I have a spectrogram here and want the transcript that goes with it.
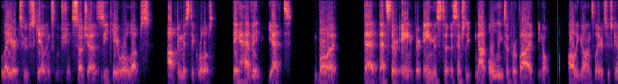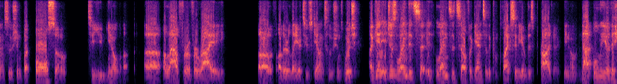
layer two scaling solutions, such as zk rollups, optimistic rollups. They haven't yet, but that that's their aim. Their aim is to essentially not only to provide you know Polygon's layer two scaling solution, but also to you know uh, allow for a variety of other layer two scaling solutions, which again, it just lends itself it lends itself again to the complexity of this project. You know, not only are they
